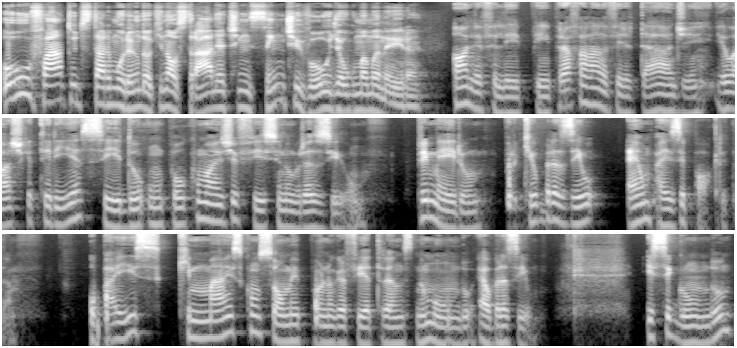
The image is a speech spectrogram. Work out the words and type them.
ou o fato de estar morando aqui na Austrália te incentivou de alguma maneira? Olha, Felipe, para falar a verdade, eu acho que teria sido um pouco mais difícil no Brasil. Primeiro, porque o Brasil é um país hipócrita. O país que mais consome pornografia trans no mundo é o Brasil. E segundo,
